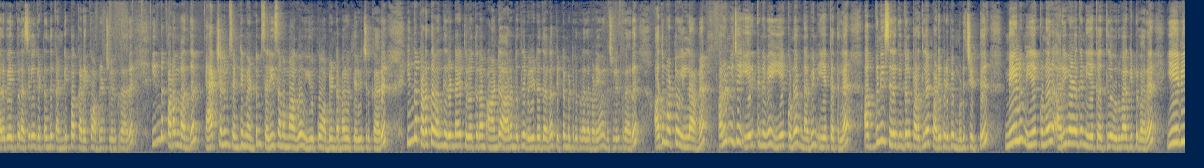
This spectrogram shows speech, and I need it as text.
வரவேற்பு ரசிகர்கள் கிட்ட இருந்து கண்டிப்பாக கிடைக்கும் அப்படின்னு சொல்லியிருக்கிறாரு. இந்த இந்த படம் வந்து ஆக்ஷனும் சென்டிமெண்ட்டும் சரிசமமாகவும் இருக்கும் அப்படின்ற மாதிரி அவர் தெரிவிச்சிருக்காரு. இந்த படத்தை வந்து இரண்டாயிரத்தி இருபத்தொராம் ஆண்டு ஆரம்பத்தில் வெளியிடுறதாக திட்டமிட்டிருக்கிறதபடியும் இவர் சொல்லியிருக்கிறாரு. அது மட்டும் இல்லாமல் அருண் விஜய் ஏற்கனவே இயக்குனர் நவீன் இயக்கத்தில் அக்னி சிறகுகள் படத்தில் படப்பிடிப்பை முடிச்சிட்டு மேலும் இயக்குனர் அறிவழகன் இயக்கத்தில் உருவாகிட்டு வர ஏவி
